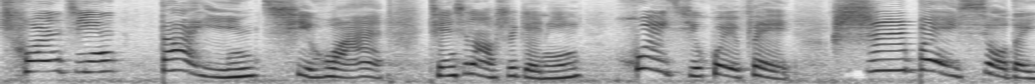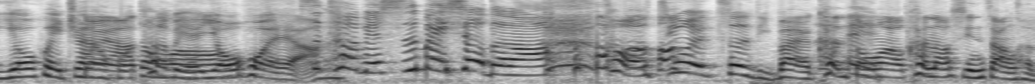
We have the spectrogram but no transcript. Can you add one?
穿金。代银企划案，甜心老师给您会期会费十倍秀的优惠券对啊，活动、哦特别优，惠啊是！特别十倍秀的哦，哦，因为这礼拜看冬奥，看到心脏很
